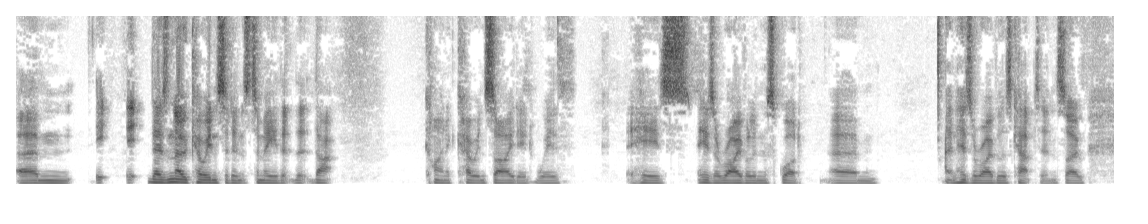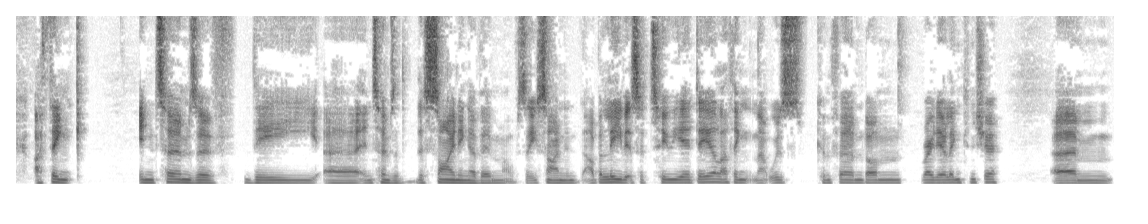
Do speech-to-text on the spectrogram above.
um, it, it, there's no coincidence to me that, that that kind of coincided with his his arrival in the squad um, and his arrival as captain. So I think in terms of the uh, in terms of the signing of him, obviously signing, I believe it's a two year deal. I think that was confirmed on Radio Lincolnshire. Um,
